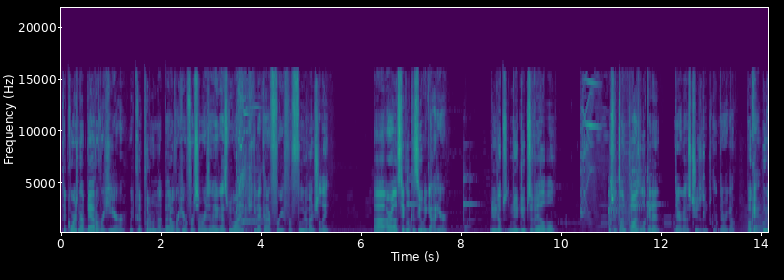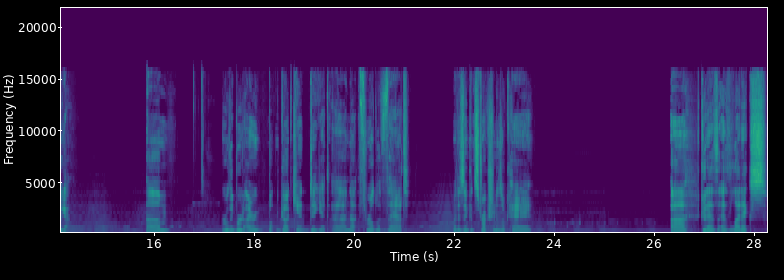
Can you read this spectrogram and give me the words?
The core's not bad over here. We could put them in a bed over here for some reason. I guess we want to keep that kind of free for food eventually. Uh, all right, let's take a look and see what we got here. New dupes, new dupes available. Let's just unpause and look at it. There it is. Choose dupes. There we go. Okay, who do we got? Um, Early bird iron gut can't dig it. Uh, I'm not thrilled with that. Medicine construction is okay. Uh, good as athletics,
